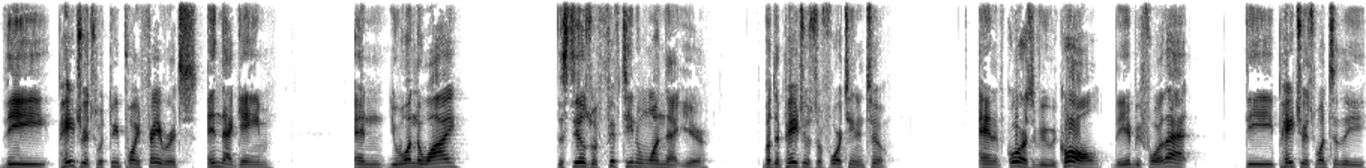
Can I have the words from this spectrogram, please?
The Patriots were three point favorites in that game. And you wonder why? The Steelers were 15 and 1 that year. But the Patriots were 14 and 2. And of course, if you recall, the year before that, the Patriots went to the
